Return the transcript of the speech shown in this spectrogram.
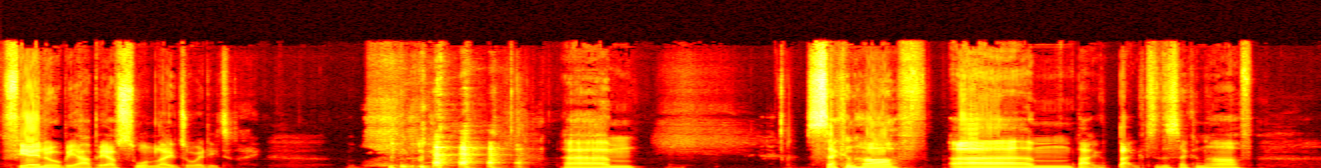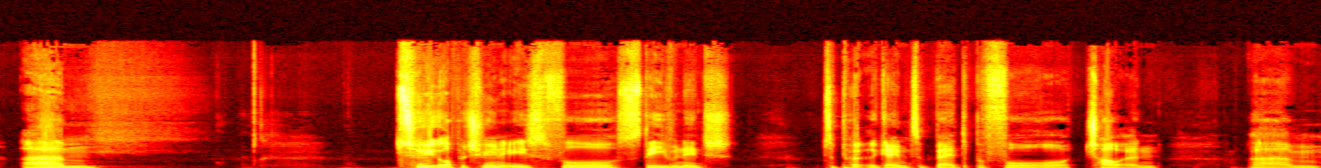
Fiona will be happy. I've sworn loads already today. Um, second half, um, back back to the second half. Um, two opportunities for Stevenage to put the game to bed before Charlton. Um,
